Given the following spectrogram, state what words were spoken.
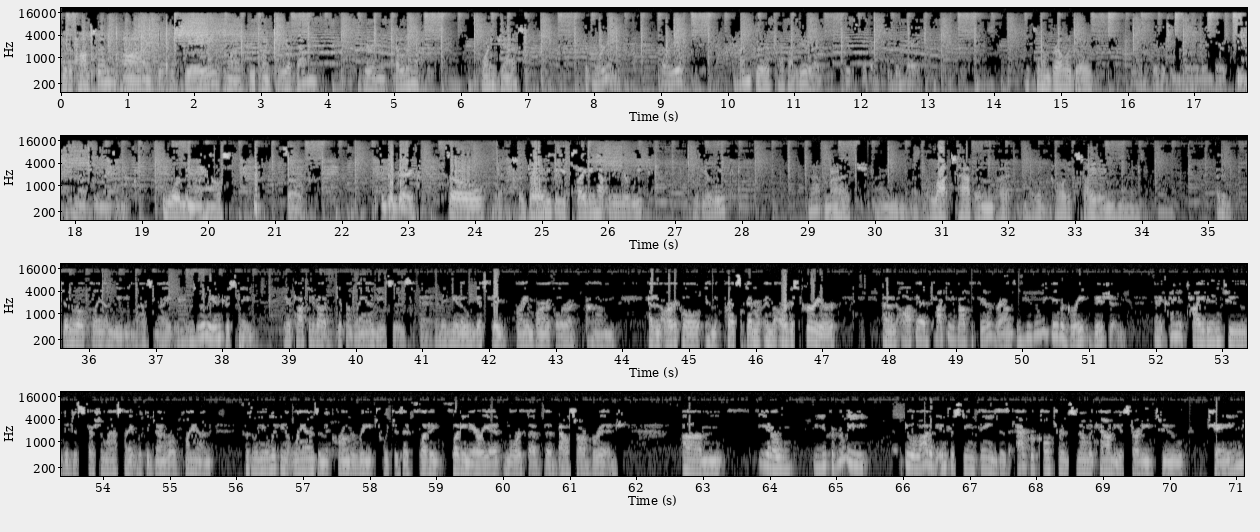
Peter Thompson on KPCA 103.3 FM here in Petaluma. Good morning, Janice. Good morning. How are you? I'm good. How about you? Good. It's good. It's a good day. It's an umbrella day. It is an umbrella day, but I'm actually nice and warm in my house. so it's a good day. So, Yeah. So, so anything exciting happening in your week? With your week? not much. I mean, lots happened, but I wouldn't call it exciting. Uh, I had a general plan meeting last night, and it was really interesting. You know, talking about different land uses, and then you know, yesterday Brian Barnacle um, had an article in the press Demo- in the Argus Courier, an op-ed talking about the fairgrounds, and he really gave a great vision, and it kind of tied into the discussion last night with the general plan. Because when you're looking at lands in the Corona Reach, which is a flooding flooding area north of the Bowsaw Bridge, um, you know, you could really do a lot of interesting things as agriculture in Sonoma County is starting to change.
